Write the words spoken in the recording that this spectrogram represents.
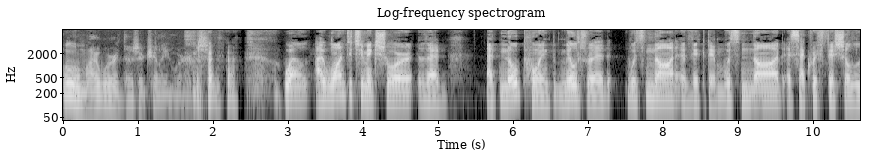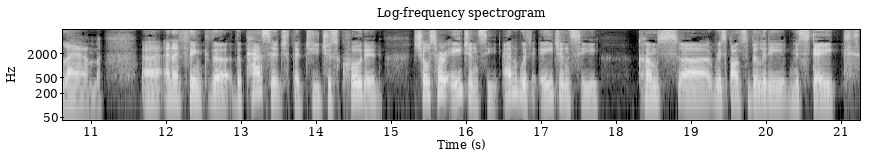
Oh, my word, those are chilling words. well, I wanted to make sure that at no point Mildred was not a victim, was not a sacrificial lamb. Uh, and I think the, the passage that you just quoted shows her agency. And with agency comes uh, responsibility, mistake,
